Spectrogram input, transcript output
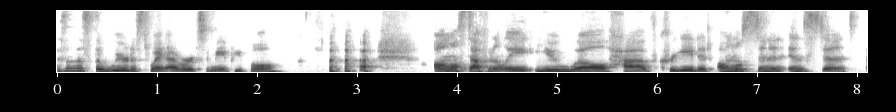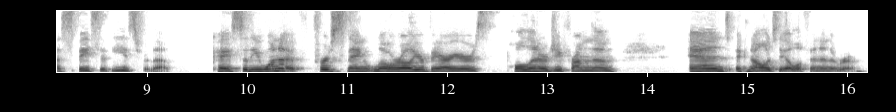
isn't this the weirdest way ever to meet people? almost definitely you will have created almost in an instant a space of ease for them. Okay, so you want to first thing lower all your barriers, pull energy from them, and acknowledge the elephant in the room.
